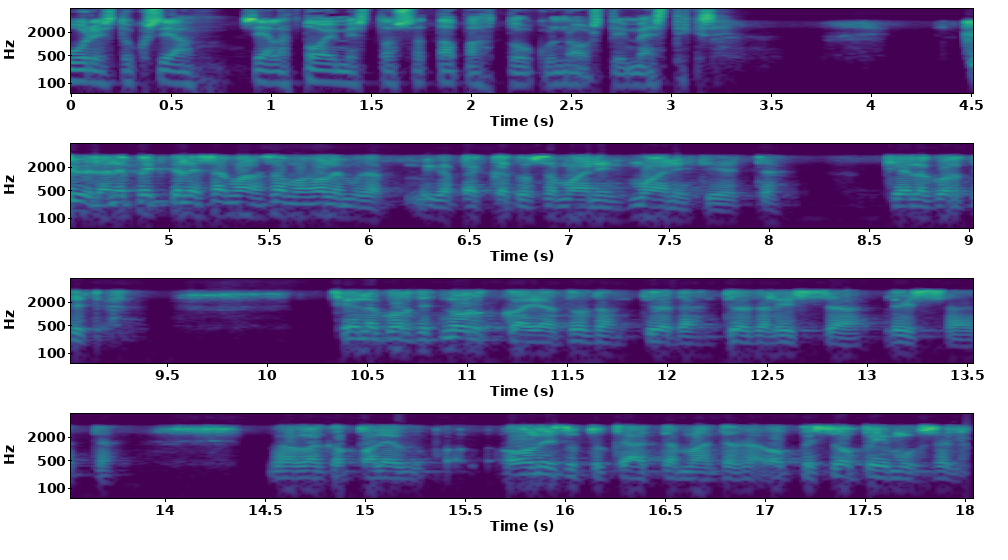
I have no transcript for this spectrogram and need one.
uudistuksia siellä toimistossa tapahtuu, kun noustiin mestikseen? Kyllä ne pitkälle sama, sama oli, mikä, mikä Pekka tuossa maini, mainittiin, että kellokortit, kellokortit nurkkaan ja tuota, työtä, työtä lisää, lisää, että me ollaan aika paljon onnistuttu käyttämään tämän oppisopimuksen,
